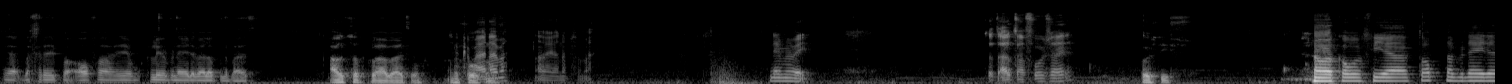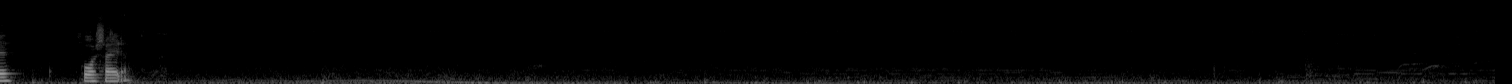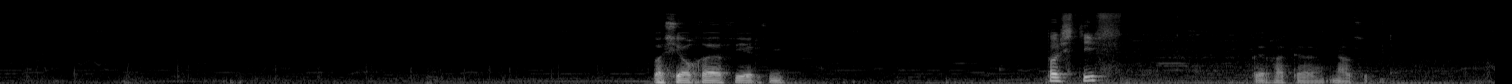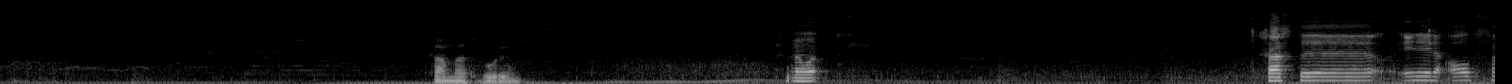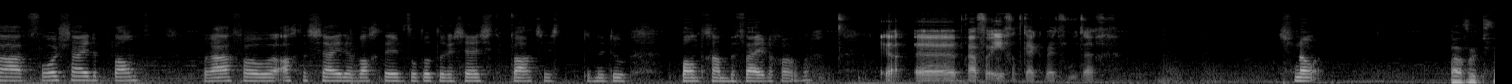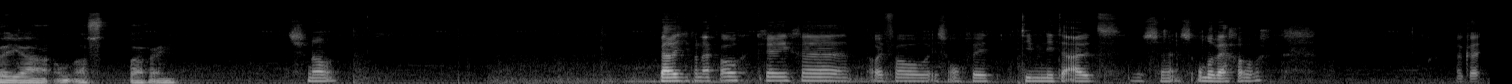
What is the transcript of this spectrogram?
Ja, begrepen. Alpha helemaal clear beneden, wij lopen naar buiten. Auto staat klaar buiten. Voorkant. nemen? Oh ja, neem van mij. Neem me mee. Dat auto aan voorzijde. Positief. Nou, dan komen we via trap naar beneden. Voorzijde. Was je al gevierd of niet? Positief. Oké, dan ga ik eh naar auto zitten. Ik ga hem eh, vervoeren. Nou, Graag de eenheden Alpha voorzijde pand. Bravo eh, achterzijde. Wacht even totdat de recherche te plaats is. Tot nu toe het pand gaan beveiligen over. Ja, eh Bravo 1 gaat kijken bij het voertuig. Vernomen. Waarvoor 2 ja, om als waarvoor 1. Is vernomen. Belletje van FO gekregen. FO is ongeveer 10 minuten uit. Dus eh, is onderweg over. Oké.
